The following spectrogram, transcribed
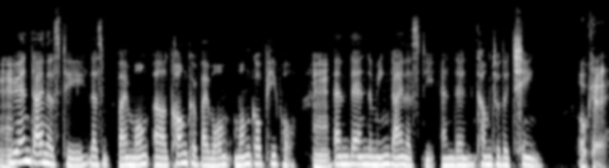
mm-hmm. Yuan Dynasty. That's by Mon- uh, conquered by Mon- Mongol people, mm-hmm. and then the Ming Dynasty, and then come to the Qing. Okay.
